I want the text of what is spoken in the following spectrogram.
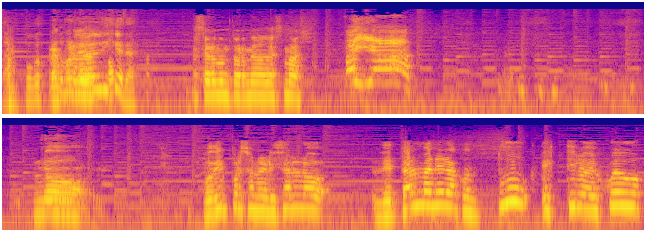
tampoco es para tomarla la ligera. hicieron un torneo de Smash. ¡Vaya! No. Podéis personalizarlo de tal manera con tu estilo de juego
